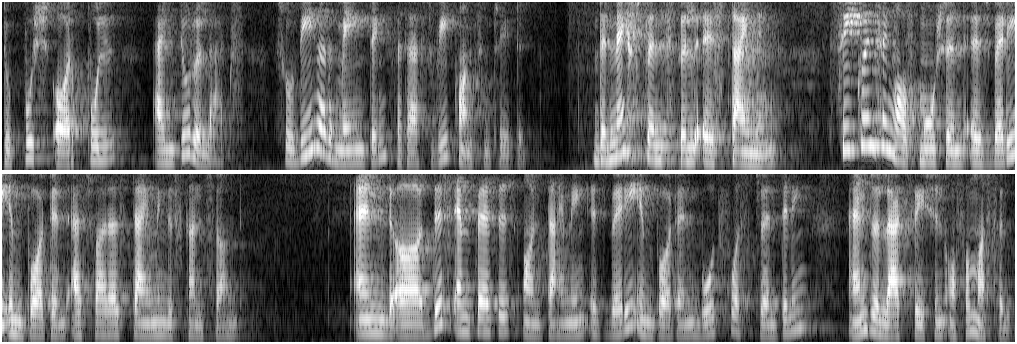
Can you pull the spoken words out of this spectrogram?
to push or pull and to relax. So these are the main things that has to be concentrated. The next principle is timing. Sequencing of motion is very important as far as timing is concerned. And uh, this emphasis on timing is very important both for strengthening and relaxation of a muscle.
